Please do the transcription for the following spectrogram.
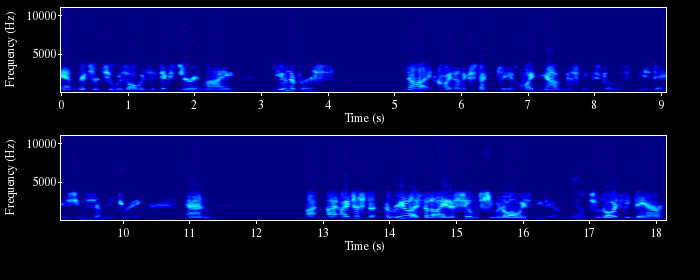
Ann Richards, who was always a fixture in my universe, died quite unexpectedly and quite young, as things goes these days. She was Mhm. 73. Mhm. And I, I, I just uh, realized that I had assumed she would always be there. Yeah. She would always be there.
